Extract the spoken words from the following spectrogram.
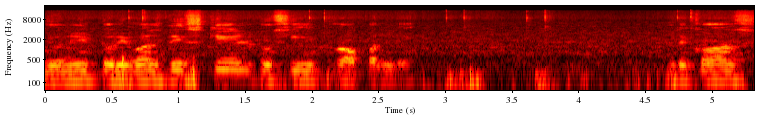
you need to reverse the scale to see properly. Because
